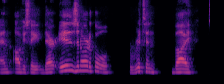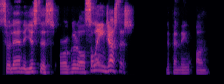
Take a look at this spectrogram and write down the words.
And obviously, there is an article written by Solane Justice or good old Selene Justice, depending on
